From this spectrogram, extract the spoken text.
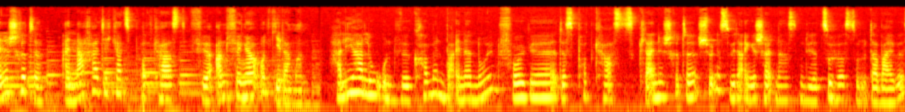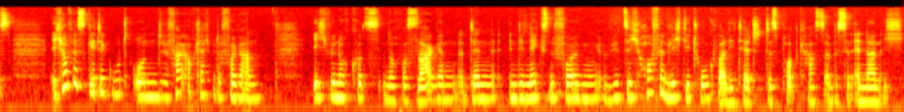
Kleine Schritte, ein Nachhaltigkeitspodcast für Anfänger und jedermann. Hallo und willkommen bei einer neuen Folge des Podcasts Kleine Schritte. Schön, dass du wieder eingeschaltet hast und wieder zuhörst und mit dabei bist. Ich hoffe, es geht dir gut und wir fangen auch gleich mit der Folge an. Ich will noch kurz noch was sagen, denn in den nächsten Folgen wird sich hoffentlich die Tonqualität des Podcasts ein bisschen ändern. Ich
